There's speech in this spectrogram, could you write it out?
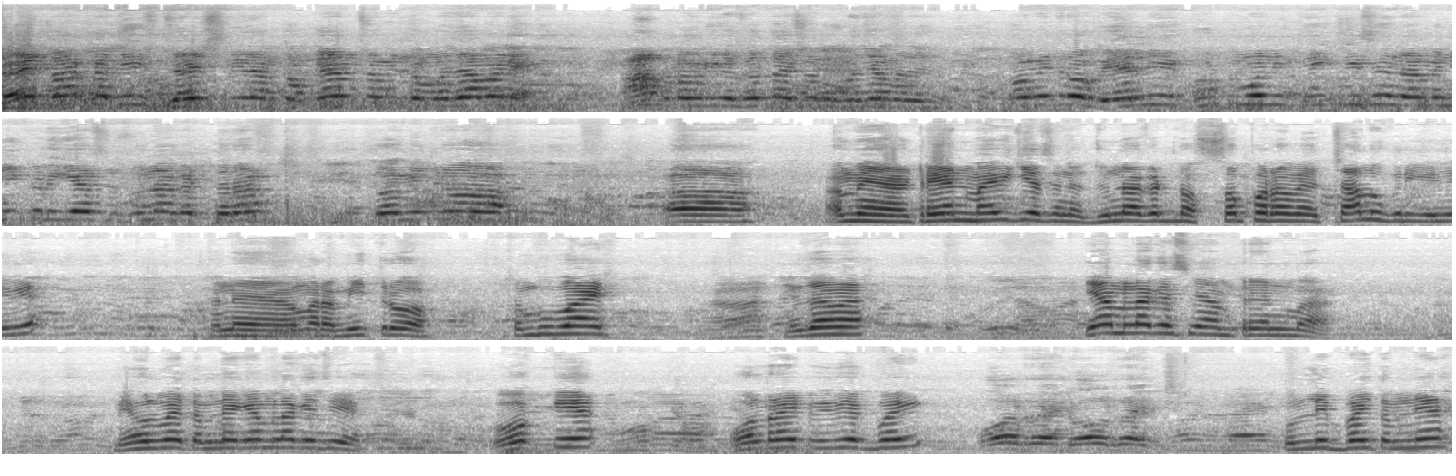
જય દ્વારકાધીશ જય શ્રી રામ તો કેમ છો મિત્રો? મજામાં ને? આપણો વીડિયો જોતા છો મજામાં રહેજો. તો મિત્રો વહેલી ગુડ મોર્નિંગ થઈ ગઈ છે ને અમે નીકળી ગયા છે જુનાગઢ તરફ. તો મિત્રો અમે ટ્રેનમાં આવી ગયા છે ને જુનાગઢનો સફર હવે ચાલુ કરીએ છીએ. અને અમારા મિત્રો શંભુભાઈ મજામાં? કેમ લાગે છે આમ ટ્રેનમાં? મેહુલભાઈ તમને કેમ લાગે છે? ઓકે. ઓલ રાઈટ વિવેકભાઈ? ઓલ રાઈટ ઓલ રાઈટ કુલદીપભાઈ તમને.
